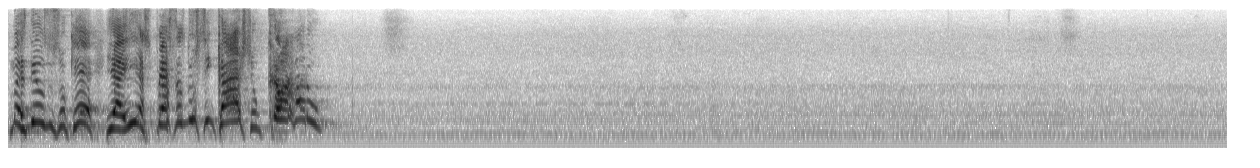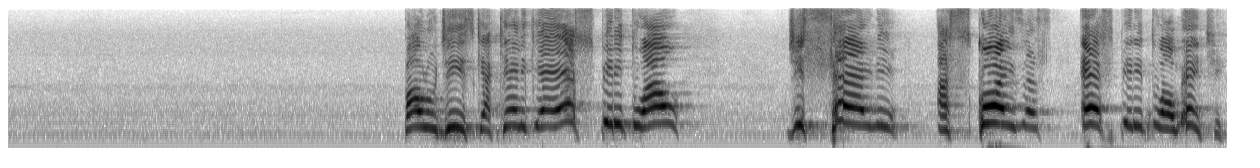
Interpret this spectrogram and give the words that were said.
mas Deus não sei o quê. E aí as peças não se encaixam, claro. Paulo diz que aquele que é espiritual discerne as coisas espiritualmente.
